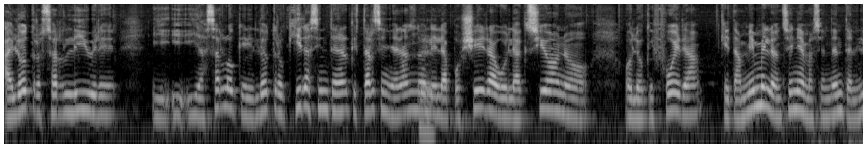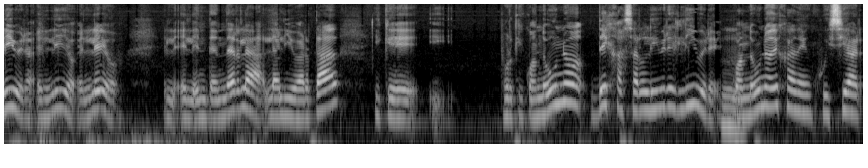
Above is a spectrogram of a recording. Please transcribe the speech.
al otro ser libre y, y- y hacer lo que el otro quiera sin tener que estar señalándole Sí. la pollera o la acción o, o lo que fuera, que también me lo enseña mi ascendente en Libra, en Leo, en Leo el, el entender la, la libertad y que y- porque cuando uno deja ser libre es libre Mm. cuando uno deja de enjuiciar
